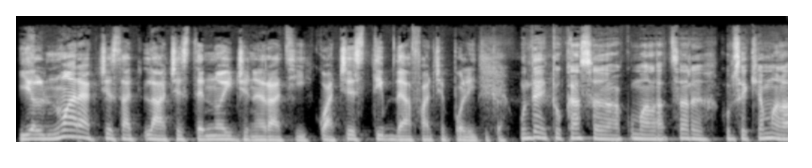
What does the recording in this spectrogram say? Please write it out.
El nu are acces la aceste noi generații cu acest tip de a face politică. Unde ai tu casă acum la țară? Cum se cheamă? La...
